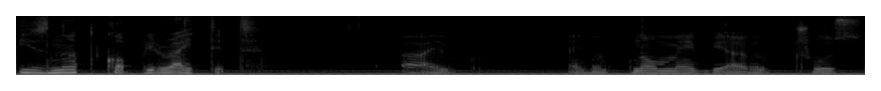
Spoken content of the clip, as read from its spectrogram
is not copyrighted. I I don't know maybe I will choose.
